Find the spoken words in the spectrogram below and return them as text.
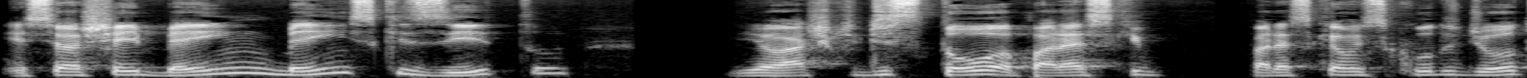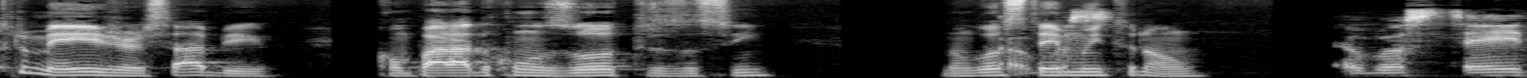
Esse eu achei bem, bem esquisito, e eu acho que destoa, parece que, parece que é um escudo de outro Major, sabe? Comparado com os outros, assim. Não gostei muito, não. Eu gostei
